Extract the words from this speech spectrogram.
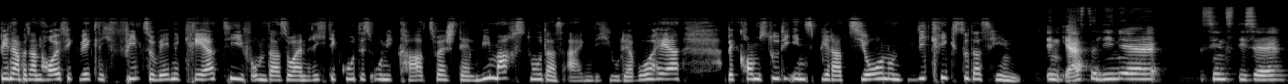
bin aber dann häufig wirklich viel zu wenig kreativ, um da so ein richtig gutes Unikat zu erstellen. Wie machst du das eigentlich, Julia? Woher bekommst du die Inspiration und wie kriegst du das hin? In erster Linie sind es diese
